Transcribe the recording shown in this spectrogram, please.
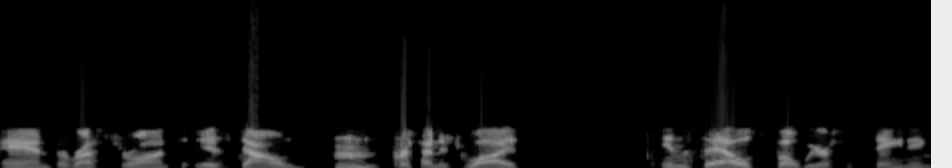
And the restaurant is down percentage wise in sales, but we are sustaining,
